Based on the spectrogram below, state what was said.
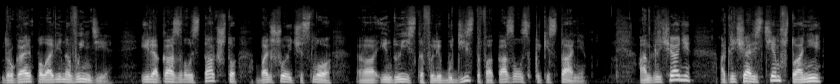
другая половина в Индии. Или оказывалось так, что большое число э, индуистов или буддистов оказывалось в Пакистане. Англичане отличались тем, что они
